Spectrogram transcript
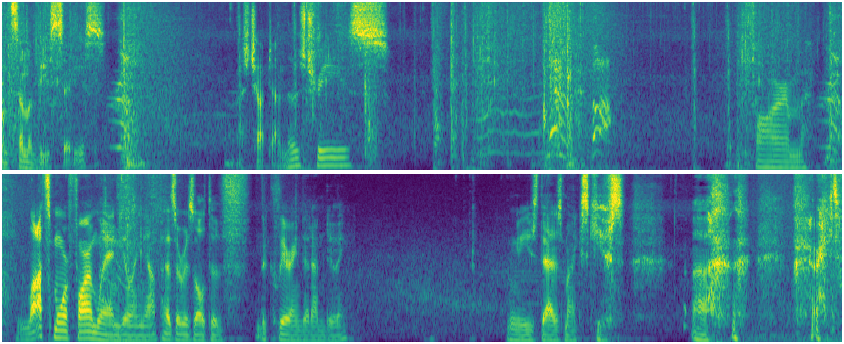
in some of these cities. Let's chop down those trees. Farm. Lots more farmland going up as a result of the clearing that I'm doing. I'm to use that as my excuse. Uh, Alright,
